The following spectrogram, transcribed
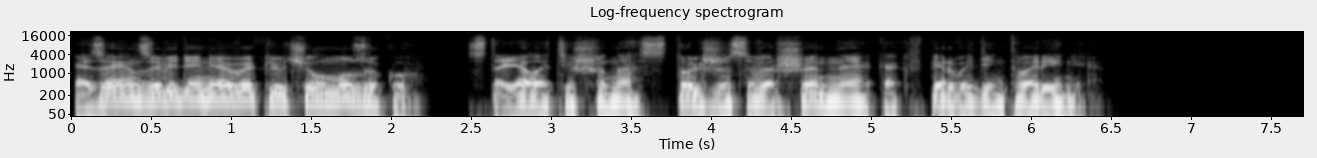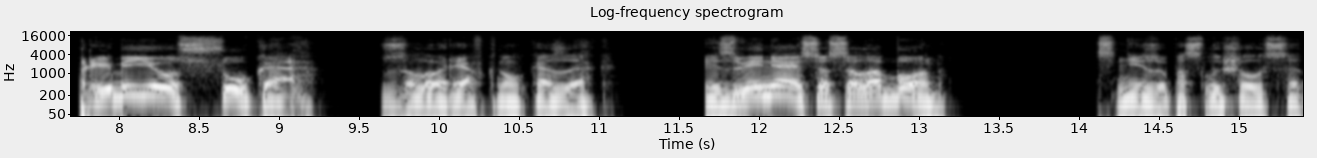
Хозяин заведения выключил музыку, стояла тишина, столь же совершенная, как в первый день творения. «Прибью, сука!» — зло рявкнул казак. «Извиняйся, Салабон!» Снизу послышался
